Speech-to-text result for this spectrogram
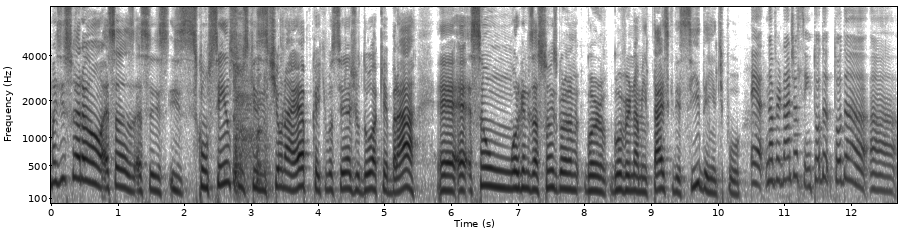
Mas isso eram essas, esses, esses consensos que existiam na época e que você ajudou a quebrar, é, é, são organizações gor- gor- governamentais que decidem, tipo... É, na verdade, assim, toda, toda a-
